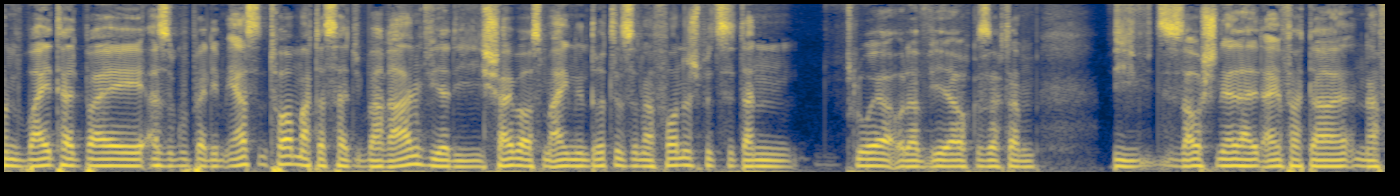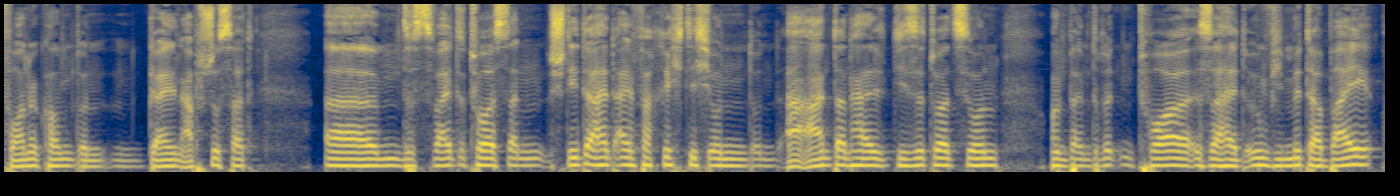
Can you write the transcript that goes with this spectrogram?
Und White halt bei, also gut, bei dem ersten Tor macht das halt überragend, wie er die Scheibe aus dem eigenen Drittel so nach vorne spitzt, dann Florian oder wie wir auch gesagt haben, wie sauschnell halt einfach da nach vorne kommt und einen geilen Abschluss hat. Ähm, das zweite Tor ist dann, steht er halt einfach richtig und, und erahnt dann halt die Situation. Und beim dritten Tor ist er halt irgendwie mit dabei.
